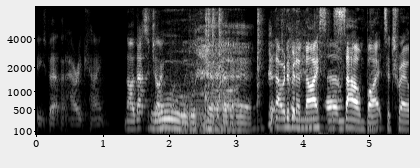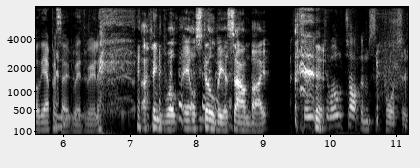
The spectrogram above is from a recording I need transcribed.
He's better than Harry Kane. No, that's a joke. by the way. That would have been a nice Um, sound bite to trail the episode with, really. I think well, it'll still be a soundbite. to, to all Tottenham supporters,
